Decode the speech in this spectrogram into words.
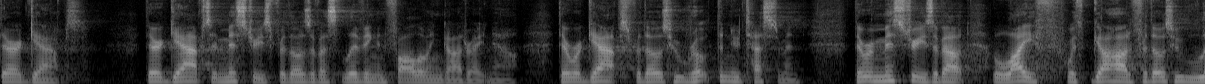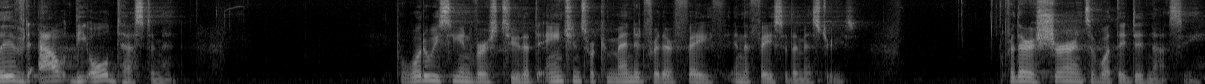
There are gaps. There are gaps and mysteries for those of us living and following God right now. There were gaps for those who wrote the New Testament. There were mysteries about life with God for those who lived out the Old Testament. But what do we see in verse 2? That the ancients were commended for their faith in the face of the mysteries, for their assurance of what they did not see.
